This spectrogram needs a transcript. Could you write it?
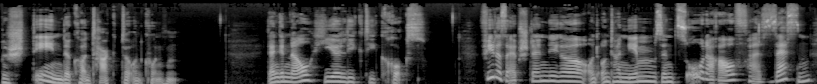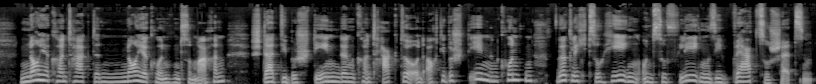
bestehende Kontakte und Kunden? Denn genau hier liegt die Krux. Viele Selbstständige und Unternehmen sind so darauf versessen, neue Kontakte, neue Kunden zu machen, statt die bestehenden Kontakte und auch die bestehenden Kunden wirklich zu hegen und zu pflegen, sie wertzuschätzen.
